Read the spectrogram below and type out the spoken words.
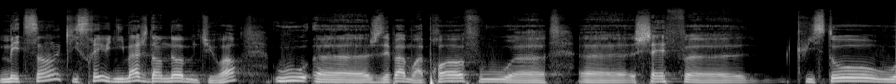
médecin qui serait une image d'un homme, tu vois? Ou, euh, je sais pas moi, prof ou euh, euh, chef euh, cuistot ou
